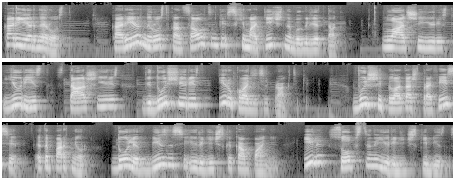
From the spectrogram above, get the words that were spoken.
Карьерный рост. Карьерный рост в консалтинге схематично выглядит так. Младший юрист, юрист, старший юрист, ведущий юрист и руководитель практики. Высший пилотаж профессии – это партнер, доля в бизнесе юридической компании или собственный юридический бизнес.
